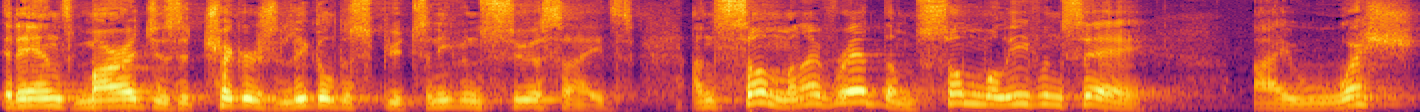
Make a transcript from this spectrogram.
It ends marriages, it triggers legal disputes and even suicides. And some, and I've read them, some will even say, I wish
